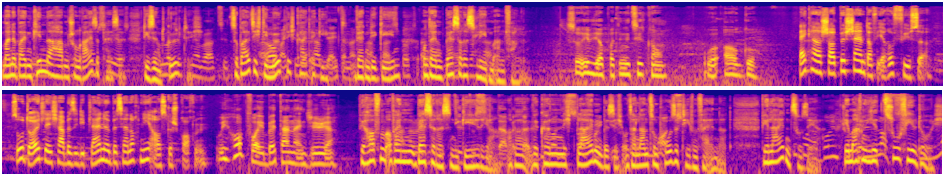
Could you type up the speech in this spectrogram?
Meine beiden Kinder haben schon Reisepässe, die sind gültig. Sobald sich die Möglichkeit ergibt, werden wir gehen und ein besseres Leben anfangen. So if the opportunity come, we'll all go. Becker schaut beschämt auf ihre Füße. So deutlich habe sie die Pläne bisher noch nie ausgesprochen. Wir hoffen auf ein besseres Nigeria, aber wir können nicht bleiben, bis sich unser Land zum Positiven verändert. Wir leiden zu sehr. Wir machen hier zu viel durch.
